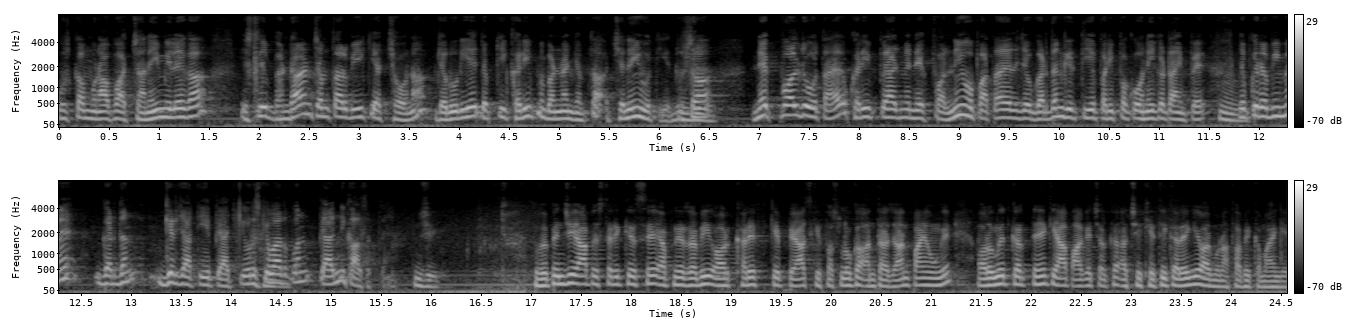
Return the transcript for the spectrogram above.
उसका मुनाफा अच्छा नहीं मिलेगा। इसलिए भंडारण क्षमता रबी की अच्छा होना ज़रूरी है जबकि खरीफ में भंडारण क्षमता अच्छी नहीं होती है। दूसरा नेकफॉल जो होता है खरीफ प्याज में नेकफॉल नहीं हो पाता है जो गर्दन गिरती है परिपक्व होने के टाइम पे जबकि रबी में गर्दन गिर जाती है प्याज की और उसके बाद अपन प्याज निकाल सकते हैं। जी। विपिन जी, आप इस तरीके से अपने रबी और खरीफ के प्याज की फ़सलों का अंतर जान पाए होंगे और उम्मीद करते हैं कि आप आगे चलकर अच्छी खेती करेंगे और मुनाफा भी कमाएँगे।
